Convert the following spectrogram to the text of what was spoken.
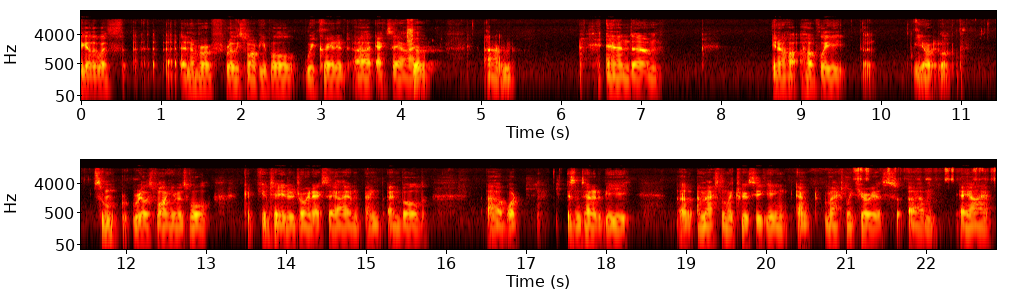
together with a a number of really smart people, we created uh, XAI, Sure. and um, you know, ho- hopefully, uh, you know, some really smart humans will c- continue to join XAI and and, and build uh, what is intended to be a, a maximally truth-seeking and maximally curious um, AI.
